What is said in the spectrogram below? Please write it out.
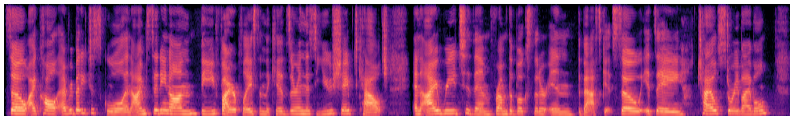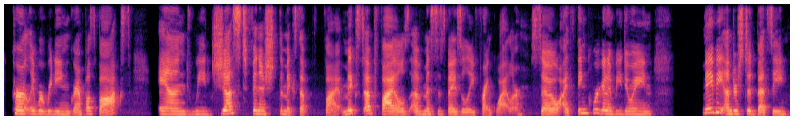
So I call everybody to school, and I'm sitting on the fireplace, and the kids are in this U shaped couch, and I read to them from the books that are in the basket. So it's a child story Bible. Currently, we're reading Grandpa's Box, and we just finished the mix up file, mixed up files of Mrs. Basily Frankweiler. So I think we're going to be doing maybe Understood Betsy.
